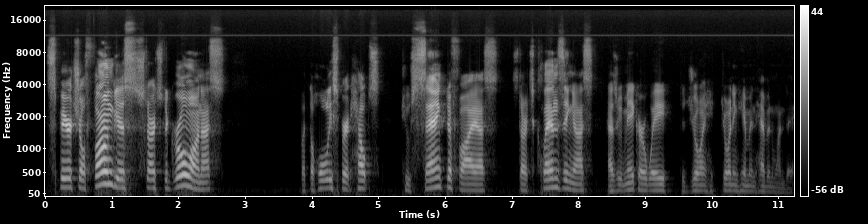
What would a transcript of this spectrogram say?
spiritual fungus starts to grow on us. But the Holy Spirit helps to sanctify us, starts cleansing us as we make our way to join, joining Him in heaven one day.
